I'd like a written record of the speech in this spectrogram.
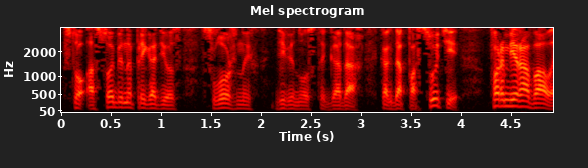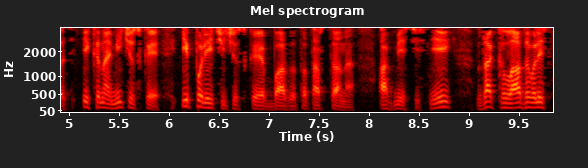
что особенно пригодилось в сложных 90-х годах, когда, по сути, формировалась экономическая и политическая база Татарстана, а вместе с ней закладывались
